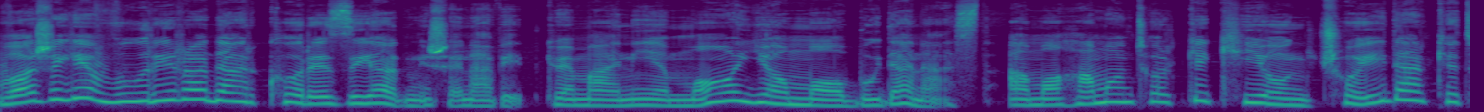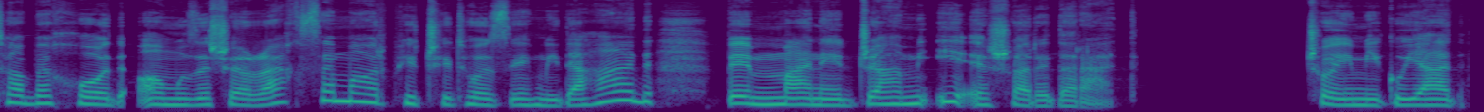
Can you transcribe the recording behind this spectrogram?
واژه ووری را در کره زیاد میشنوید که معنی ما یا ما بودن است اما همانطور که کیونگ چوی در کتاب خود آموزش رقص مارپیچی توضیح می دهد به من جمعی اشاره دارد. چوی می‌گوید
